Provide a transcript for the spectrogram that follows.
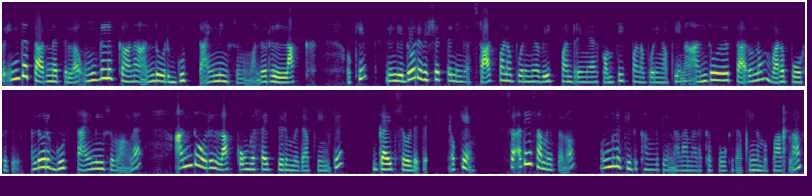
ஸோ இந்த தருணத்தில் உங்களுக்கான அந்த ஒரு குட் டைமிங் சொல்லுவோம். அந்த ஒரு லக் ஓகே நீங்கள் ஏதோ ஒரு விஷயத்த நீங்கள் ஸ்டார்ட் பண்ண போகிறீங்க வெயிட் பண்ணுறீங்க கம்ப்ளீட் பண்ண போகிறீங்க அப்படின்னா அந்த ஒரு தருணம் வரப்போகுது. அந்த ஒரு குட் டைமிங் சொல்லுவாங்களே அந்த ஒரு லக் உங்கள் சைட் திரும்புது அப்படின்ட்டு கைட் சொல்லுது. ஓகே ஸோ அதே சமயத்திலும் உங்களுக்கு இதுக்கு அங்கிட்டு என்னெல்லாம் நடக்க போகுது அப்படின்னு நம்ம பார்க்கலாம்.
